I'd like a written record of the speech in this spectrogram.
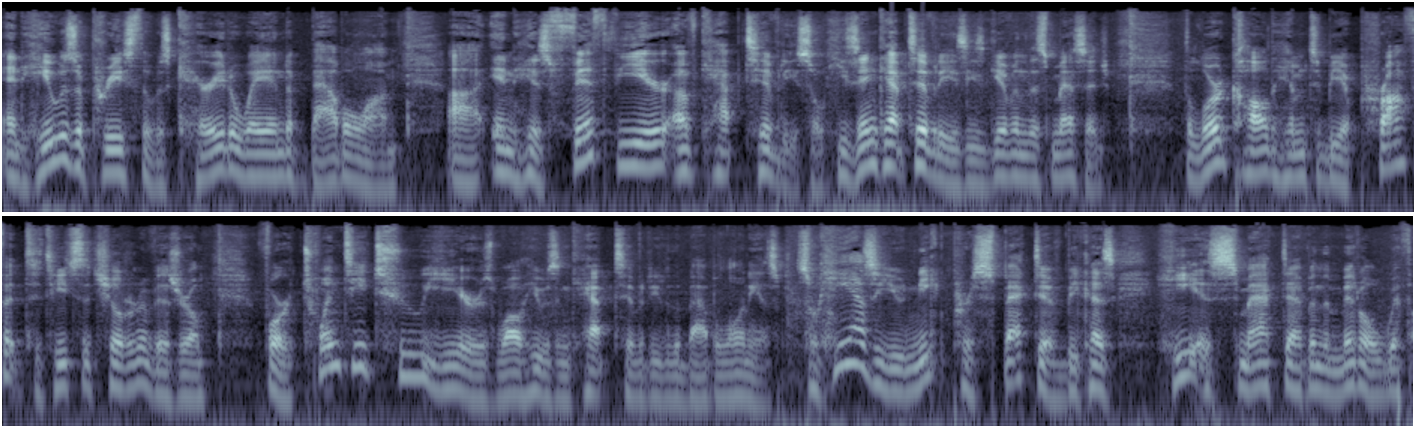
and he was a priest that was carried away into Babylon uh, in his fifth year of captivity. So he's in captivity as he's given this message. The Lord called him to be a prophet to teach the children of Israel for 22 years while he was in captivity to the Babylonians. So he has a unique perspective because he is smack dab in the middle with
